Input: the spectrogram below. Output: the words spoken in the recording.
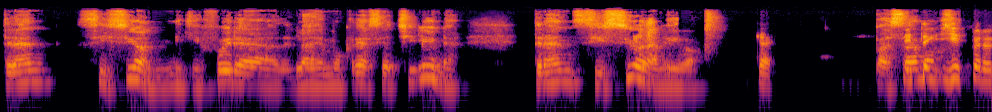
transición, ni que fuera la democracia chilena. Transición, amigo. Pasamos... Este, y, pero,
